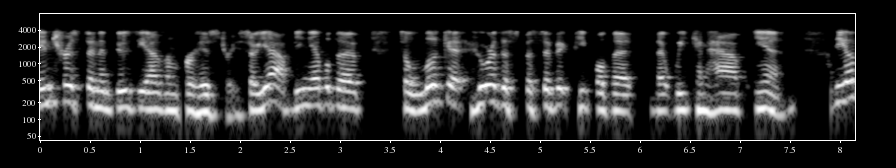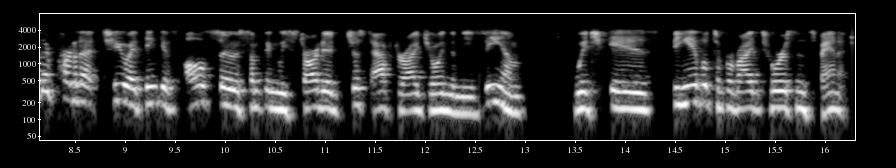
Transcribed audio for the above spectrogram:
interest and enthusiasm for history. So yeah, being able to to look at who are the specific people that that we can have in. The other part of that, too, I think is also something we started just after I joined the museum, which is being able to provide tours in Spanish.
